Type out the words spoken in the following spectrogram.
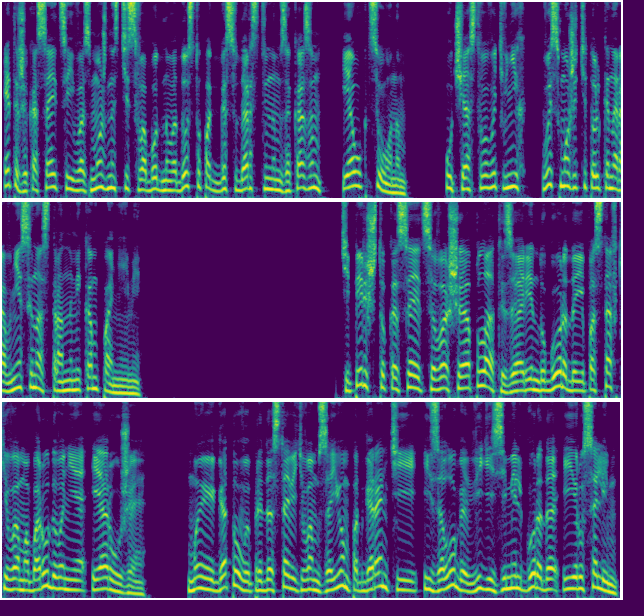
Это же касается и возможности свободного доступа к государственным заказам и аукционам. Участвовать в них вы сможете только наравне с иностранными компаниями. Теперь, что касается вашей оплаты за аренду города и поставки вам оборудования и оружия. Мы готовы предоставить вам заем под гарантией и залога в виде земель города Иерусалим.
